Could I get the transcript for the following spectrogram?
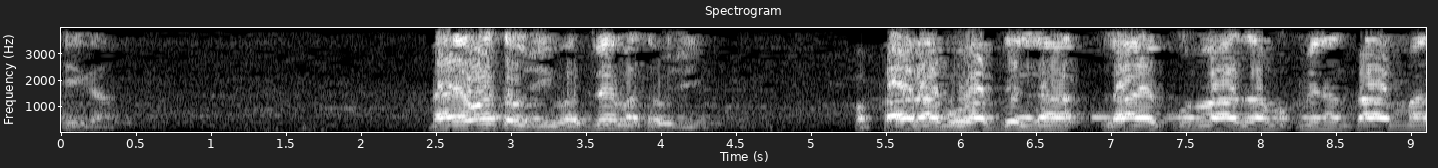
کیږه دا یو توجیه و دویمه توجیه وقال ابو عبد الله لا يكون هذا مؤمنا تاما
